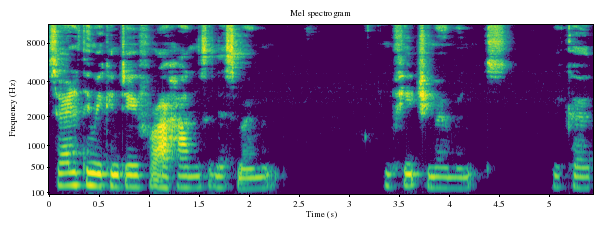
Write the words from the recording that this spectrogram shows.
Is there anything we can do for our hands in this moment? In future moments, we could.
